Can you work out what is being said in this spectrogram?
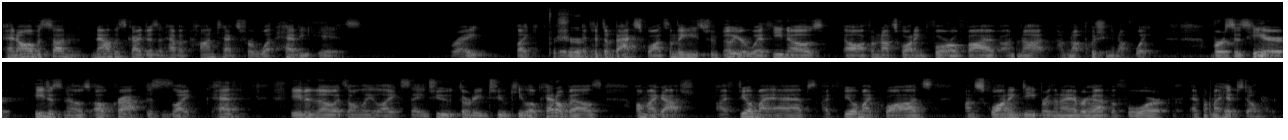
And all of a sudden, now this guy doesn't have a context for what heavy is, right? Like for sure. if, it's a back squat, something he's familiar with, he knows, oh, if I'm not squatting 405, I'm not I'm not pushing enough weight. Versus here, he just knows, oh crap, this is like heavy. Even though it's only like say two 32 kilo kettlebells, oh my gosh, I feel my abs, I feel my quads, I'm squatting deeper than I ever have before, and my hips don't hurt.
